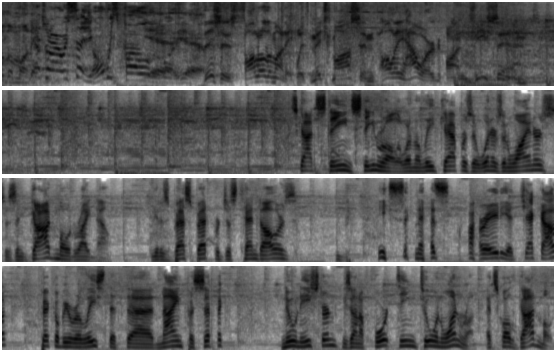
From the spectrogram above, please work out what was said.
Follow the money. That's what I always say. You always follow the money. Yeah. This is Follow the Money with Mitch Moss and Pauly Howard on VSIN. Scott Steen, Steenroller, one of the lead cappers at Winners and Whiners, is in God mode right now. You get his best bet for just ten dollars. He's an SR80 at checkout. Pick will be released at uh, nine Pacific, noon Eastern. He's on a 14 2 and 1 run. That's called God mode.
